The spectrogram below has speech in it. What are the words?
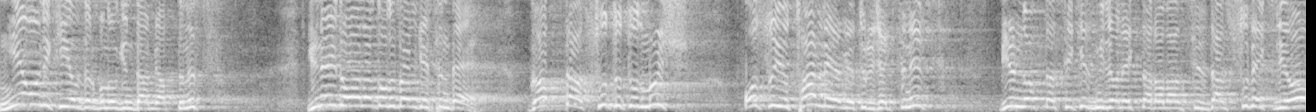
niye 12 yıldır bunu gündem yaptınız? Güneydoğu Anadolu bölgesinde GAP'ta su tutulmuş, o suyu tarlaya götüreceksiniz. 1.8 milyon hektar alan sizden su bekliyor,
